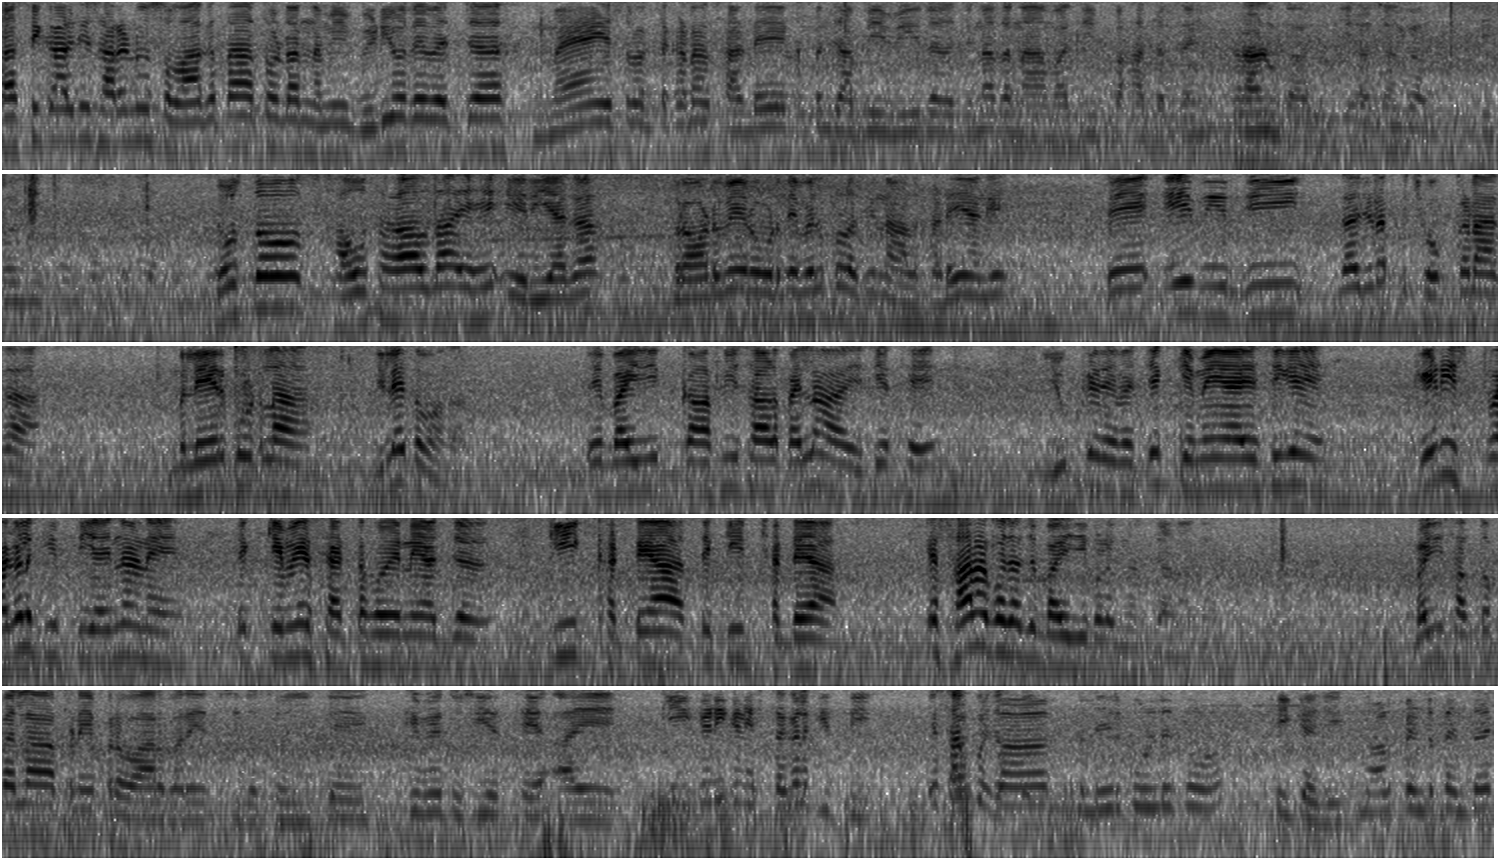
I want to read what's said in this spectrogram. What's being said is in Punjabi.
ਸਤਿ ਸ਼੍ਰੀ ਅਕਾਲ ਜੀ ਸਾਰਿਆਂ ਨੂੰ ਸਵਾਗਤ ਆ ਤੁਹਾਡਾ ਨਵੀਂ ਵੀਡੀਓ ਦੇ ਵਿੱਚ। ਮੈਂ ਇਸ ਵਕਤ ਖੜਾ ਸਾਡੇ ਇੱਕ ਪੰਜਾਬੀ ਵੀਰ ਜਿਨ੍ਹਾਂ ਦਾ ਨਾਮ ਆ ਜੀ ਬਹਾਦਰ ਸਿੰਘ। ਰਾਣੂ। ਸਤਿ ਸ਼੍ਰੀ ਅਕਾਲ ਜੀ, ਹਾਲ ਚਾਲ? ਠੀਕ ਹੋ ਜੀ ਦੋਸਤੋ ਸਾਊਥ ਹਾਲ ਦਾ ਇਹ ਏਰੀਆ ਗਾ। ਬ੍ਰੌਡਵੇ ਰੋਡ ਦੇ ਬਿਲਕੁਲ ਅਸੀਂ ਨਾਲ ਖੜੇ ਆਂਗੇ। ਤੇ ਇਹ ਵੀਰ ਜੀ ਦਾ ਜਿਹੜਾ ਪਿਛੋਕੜ ਆਗਾ ਮਲੇਰਕੋਟਲਾ ਜ਼ਿਲ੍ਹੇ ਤੋਂ ਆਗਾ ਤੇ ਬਾਈ ਜੀ ਕਾਫੀ ਸਾਲ ਪਹਿਲਾਂ ਆਏ ਸੀ ਇੱਥੇ। ਯੂਕੇ ਦੇ ਵਿੱਚ ਕਿਵੇਂ ਆਏ ਸੀਗੇ? ਕਿਹੜੀ ਸਟਰਗਲ ਕੀਤੀ ਆ ਇਹਨਾਂ ਨੇ? ਤੇ ਕਿਵੇਂ ਸੈੱਟ ਹੋਏ ਨੇ ਅੱਜ ਕੀ ਖੱਟਿਆ ਤੇ ਕੀ ਛੱਡਿਆ ਇਹ ਸਾਰਾ ਕੁਝ ਅੱਜ ਬਾਈ ਜੀ ਕੋਲੇ ਜਾਣਾਂਗੇ ਬਾਈ ਜੀ ਸਭ ਤੋਂ ਪਹਿਲਾਂ ਆਪਣੇ ਪਰਿਵਾਰ ਬਾਰੇ ਤੁਸੀਂ ਦੱਸੋ ਜੀ ਕਿ ਕਿਵੇਂ ਤੁਸੀਂ ਇੱਥੇ ਆਏ ਕੀ ਕਿਹੜੀ ਕਿਹੜੀ ਸਟਰਗਲ ਕੀਤੀ ਇਹ ਸਭ ਕੁਝ ਦੱਸੋ ਮਲੇਰਕੋਟਲੇ ਤੋਂ ਆ। ਠੀਕ ਹੈ ਜੀ। ਨਾਲ ਪਿੰਡ ਪੈਂਦਾ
